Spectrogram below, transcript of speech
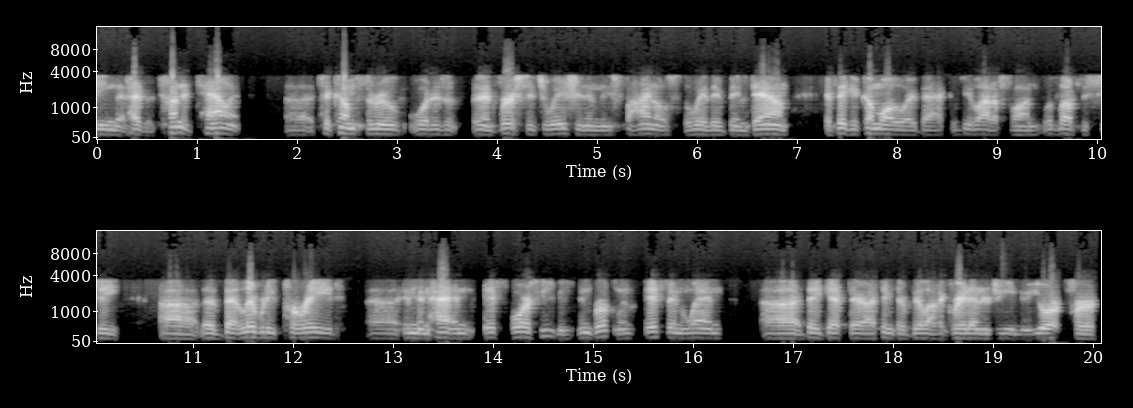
team that has a ton of talent uh, to come through what is a, an adverse situation in these finals, the way they've been down. If they could come all the way back, it'd be a lot of fun. Would love to see uh, the, that Liberty Parade uh, in Manhattan, if or excuse me, in Brooklyn, if and when uh, they get there. I think there'd be a lot of great energy in New York for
